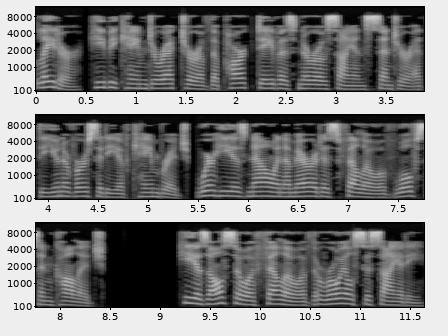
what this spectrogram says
Later, he became director of the Parke-Davis Neuroscience Centre at the University of Cambridge, where he is now an Emeritus Fellow of Wolfson College. He is also a Fellow of the Royal Society.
